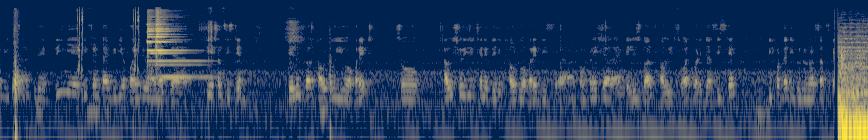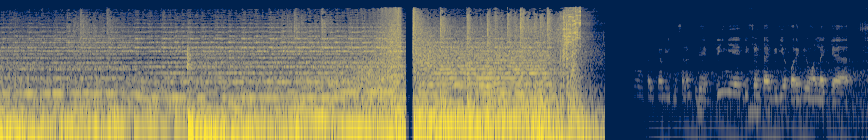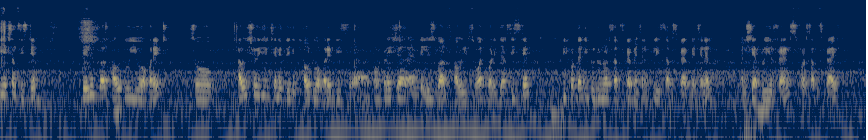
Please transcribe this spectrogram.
Channel. Today bring a different type video for everyone like uh, pre-action system. Deluge bulb how do you operate? So I will show you and everything how to operate this uh, compressor and deluge valve, how it's work, what is the system. Before that, if you do not subscribe. Different type video for everyone like uh, pre-action system. Deluge bulb how do you operate? So I will show you each and everything how to operate this uh, compressor and deluge valve, how it's work, what is the system. Before that, if you do not subscribe my channel, please subscribe my channel and share to your friends for subscribe.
